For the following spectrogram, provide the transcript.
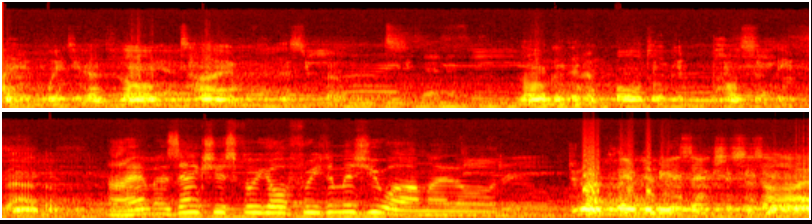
I have waited a long time for this moment. Longer than a mortal could possibly fathom. I am as anxious for your freedom as you are, my lord. Do not claim to be as anxious as I.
